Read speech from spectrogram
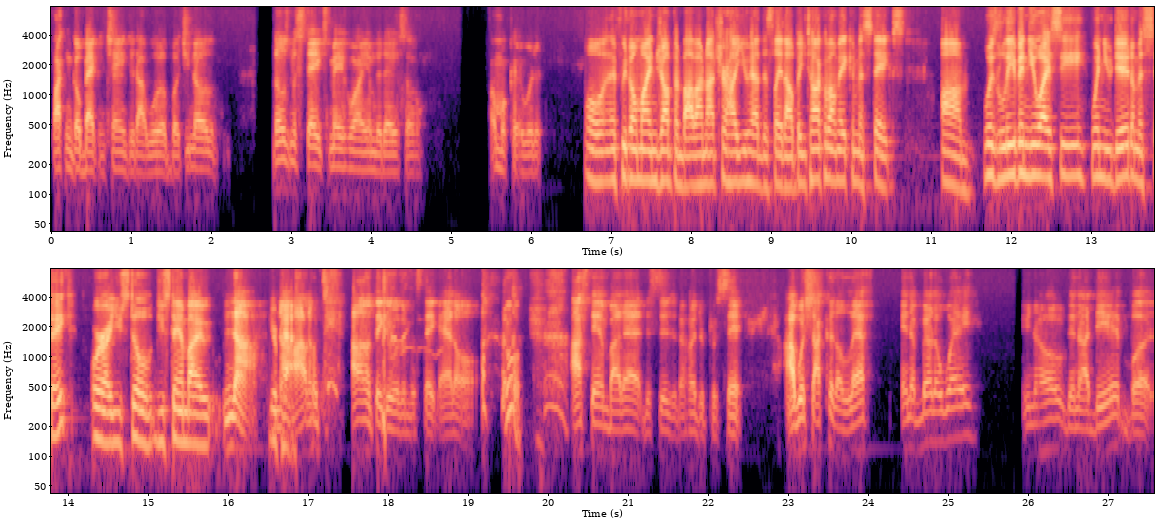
If I can go back and change it, I would. But you know, those mistakes made who I am today. So I'm okay with it. Well, if we don't mind jumping, Bob, I'm not sure how you had this laid out, but you talk about making mistakes. Um, was leaving UIC when you did a mistake, or are you still do you stand by? Nah, Your nah, path. I don't. Think, I don't think it was a mistake at all. Cool. I stand by that decision 100%. I wish I could have left in a better way, you know, than I did, but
